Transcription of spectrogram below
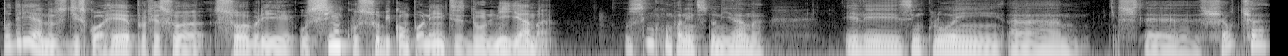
Poderia nos discorrer, professor, sobre os cinco subcomponentes do Niyama? Os cinco componentes do Niyama, eles incluem a é, Shaucha,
